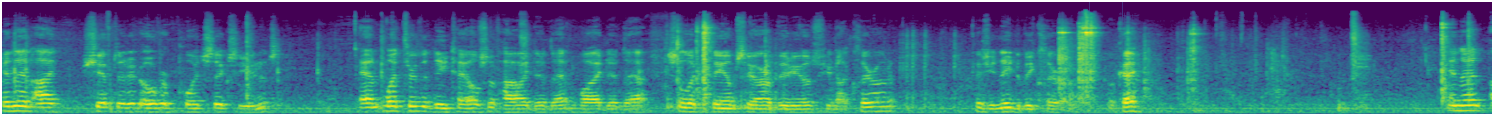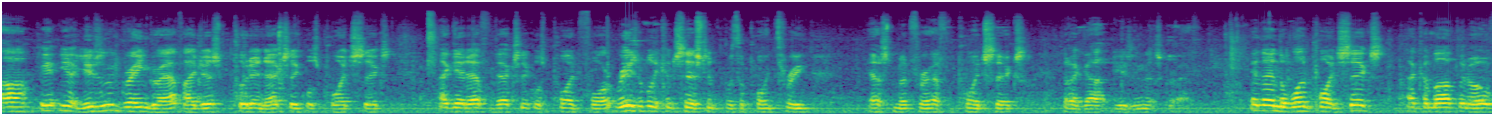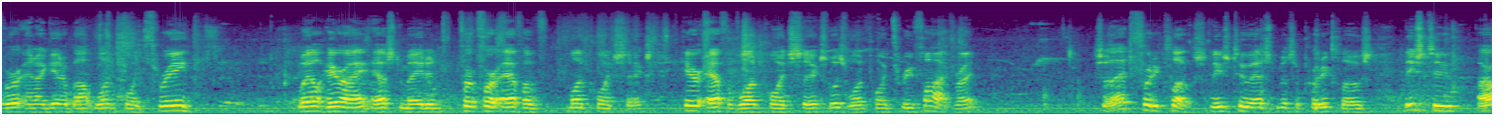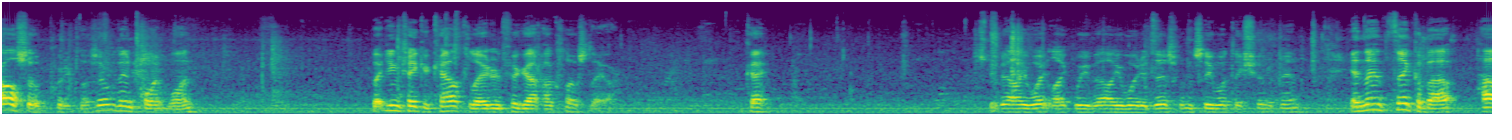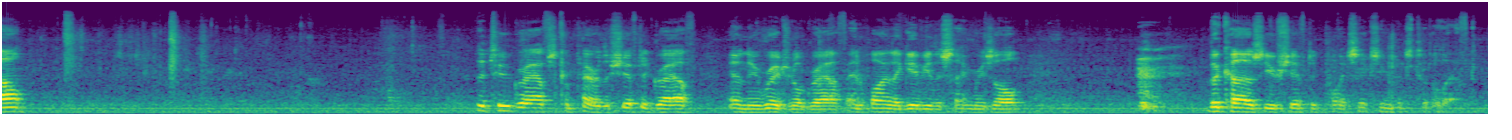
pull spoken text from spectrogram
and then I shifted it over 0.6 units and went through the details of how I did that and why I did that. So look at the MCR videos if you're not clear on it, because you need to be clear on it, okay? And then, uh, using the green graph, I just put in x equals 0.6. I get f of x equals 0.4, reasonably consistent with the 0.3 estimate for f of 0.6 that I got using this graph. And then the one point six, I come up and over and I get about one point three. Well, here I estimated, for, for f of one point six, here f of one point six was one point three five, right? So that's pretty close. These two estimates are pretty close. These two are also pretty close, they're within point one. But you can take your calculator and figure out how close they are. Okay? Just evaluate like we evaluated this one and see what they should have been. And then think about how the two graphs compare, the shifted graph and the original graph, and why they give you the same result. Because you shifted 0.6 units to the left.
